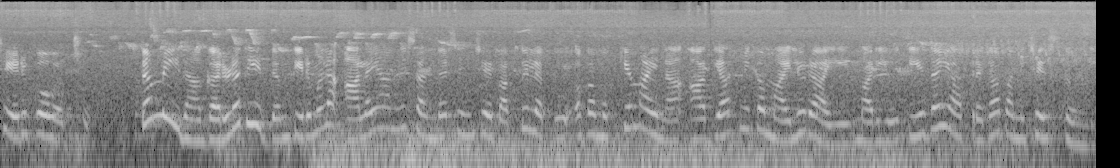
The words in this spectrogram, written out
చేరుకోవచ్చు. మొత్తం మీద గరుడ తీర్థం తిరుమల ఆలయాన్ని సందర్శించే భక్తులకు ఒక ముఖ్యమైన ఆధ్యాత్మిక మైలురాయి మరియు తీర్థయాత్రగా పనిచేస్తుంది.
